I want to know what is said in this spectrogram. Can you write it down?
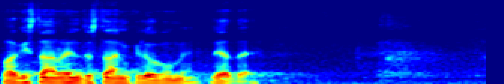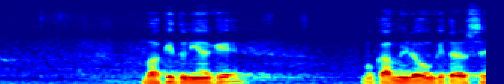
پاکستان اور ہندوستان کے لوگوں میں زیادہ ہے۔ باقی دنیا کے مقامی لوگوں کی طرف سے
